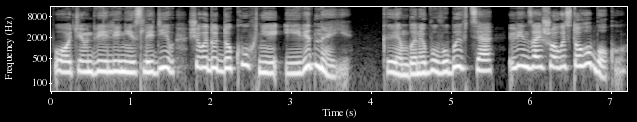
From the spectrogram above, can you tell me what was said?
Потім дві лінії слідів, що ведуть до кухні і від неї. Ким би не був убивця, він зайшов із того боку.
